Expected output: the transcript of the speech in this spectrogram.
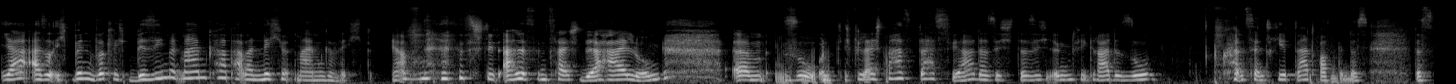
ja, also ich bin wirklich busy mit meinem Körper, aber nicht mit meinem Gewicht. Ja, es steht alles im Zeichen der Heilung. Ähm, so, und vielleicht war es das, ja, dass ich, dass ich irgendwie gerade so konzentriert darauf bin, dass, dass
